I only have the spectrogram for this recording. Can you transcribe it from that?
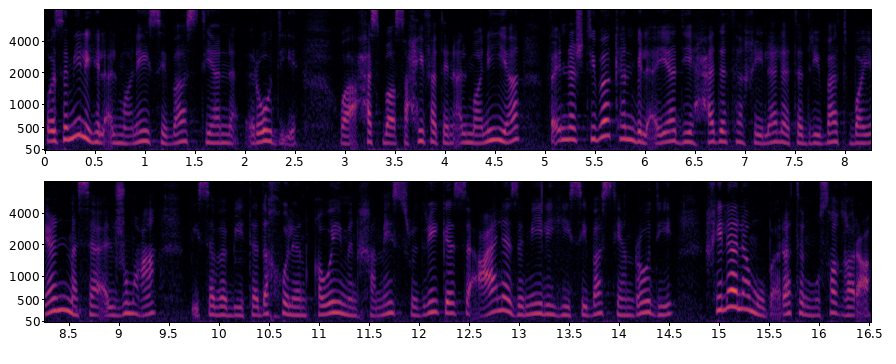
وزميله الألماني سيباستيان رودي. وحسب صحيفة ألمانية فإن اشتباكا بالأيادي حدث خلال تدريبات بايرن مساء الجمعة بسبب تدخل قوي من خميس رودريغيز على زميله سيباستيان رودي خلال مباراة مصغرة.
